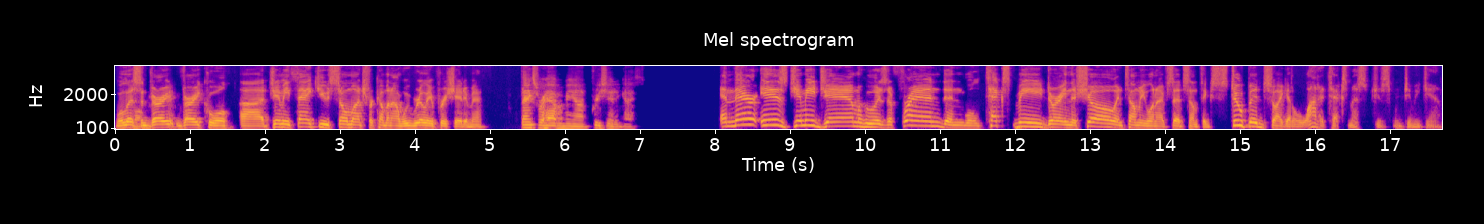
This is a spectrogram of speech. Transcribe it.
Well, listen, very, very cool. Uh, Jimmy, thank you so much for coming on. We really appreciate it, man. Thanks for having me on. Appreciate it, guys. And there is Jimmy Jam, who is a friend and will text me during the show and tell me when I've said something stupid. So I get a lot of text messages from Jimmy Jam.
